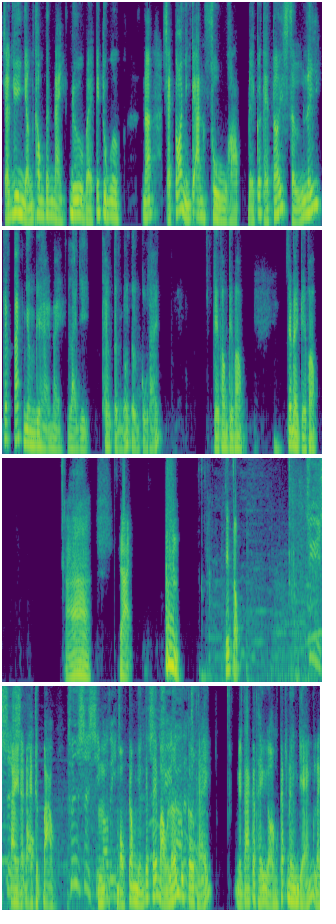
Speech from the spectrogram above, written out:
sẽ ghi nhận thông tin này đưa về cái trung ương. Nó sẽ có những cái anh phù hợp để có thể tới xử lý các tác nhân gây hại này là gì theo từng đối tượng cụ thể. Kịp không? Kịp không? Cái đây kịp không? À rồi. Tiếp tục. Đây là đại thực bào. Ừ, một trong những cái tế bào lớn của cơ thể. Người ta có thể gọi một cách đơn giản là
